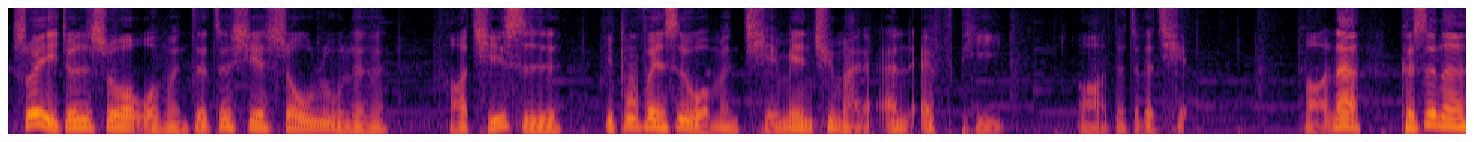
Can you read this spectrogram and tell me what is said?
所以就是说，我们的这些收入呢，啊，其实一部分是我们前面去买了 NFT 啊的这个钱，啊，那可是呢，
